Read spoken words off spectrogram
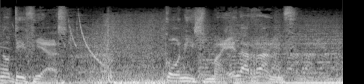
Noticias con Ismael Arranz.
